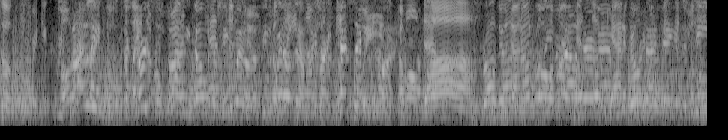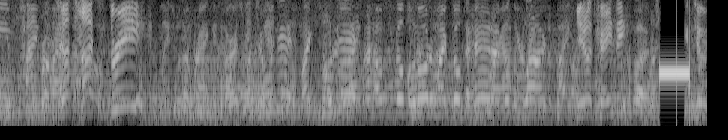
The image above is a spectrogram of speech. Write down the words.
So freaking We finally, the curse is finally done with the Pink Widow. The Pink Widow's an officially 10 second car. Come on down. Ah, For all the non-believers out there, man, we built that thing as a team. From just us three? Place with our bracket cars. We tuned it. Mike tuned it. I helped build the motor. Mike built the head. I built the block. You know what's crazy? But Dude,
